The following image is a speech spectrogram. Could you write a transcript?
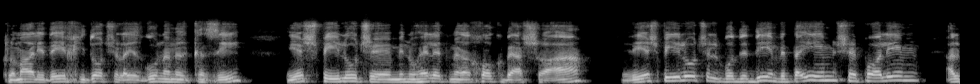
כלומר על ידי יחידות של הארגון המרכזי, יש פעילות שמנוהלת מרחוק בהשראה, ויש פעילות של בודדים ותאים שפועלים על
